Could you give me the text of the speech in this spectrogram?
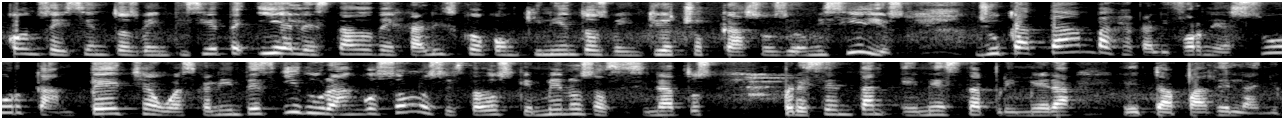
con 627 y el Estado de Jalisco con 528 casos de homicidios. Yucatán, Baja California Sur, Campeche, Aguascalientes y Durango son los estados que menos asesinatos presentan en esta primera etapa del año.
